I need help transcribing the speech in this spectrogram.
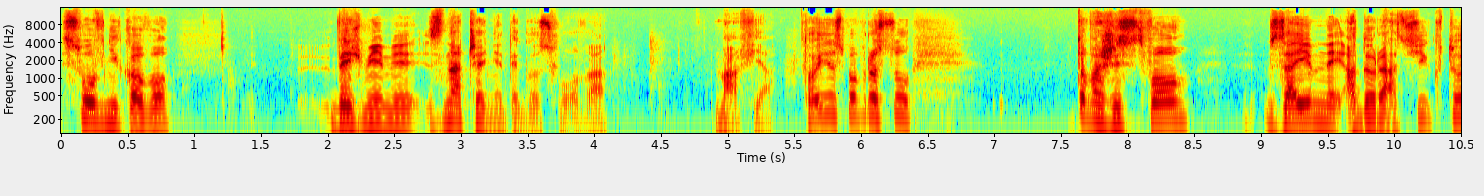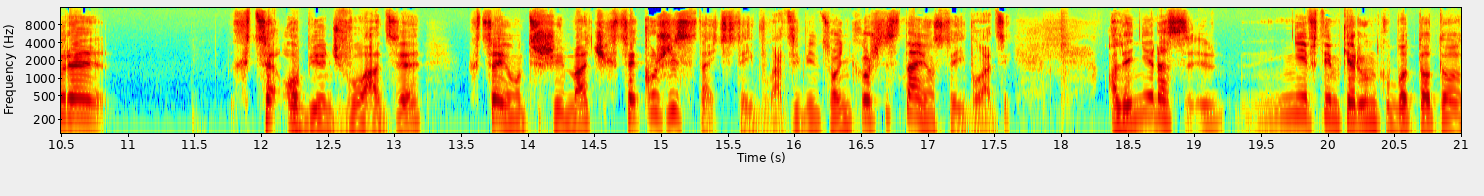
słownikowo weźmiemy znaczenie tego słowa mafia. To jest po prostu towarzystwo wzajemnej adoracji, które chce objąć władzę chce ją trzymać, chce korzystać z tej władzy, więc oni korzystają z tej władzy. Ale nieraz y, nie w tym kierunku, bo to, to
